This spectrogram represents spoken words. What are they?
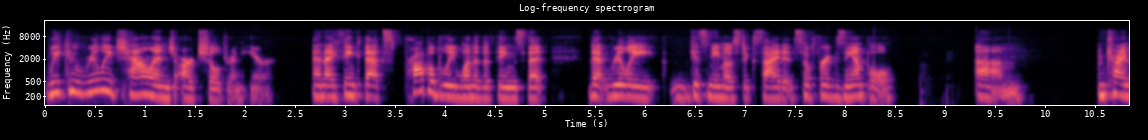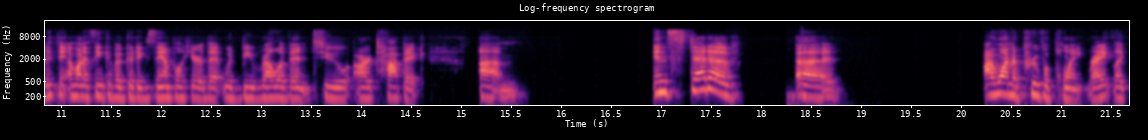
we can really challenge our children here. And I think that's probably one of the things that that really gets me most excited. So, for example, um, I'm trying to think, I want to think of a good example here that would be relevant to our topic. Um, instead of, uh, I want to prove a point, right? Like,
